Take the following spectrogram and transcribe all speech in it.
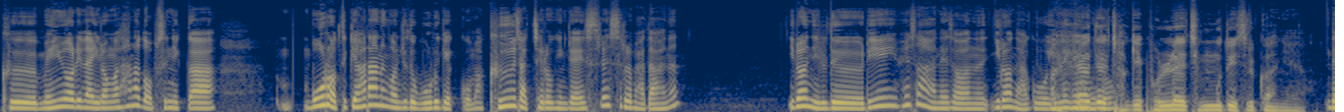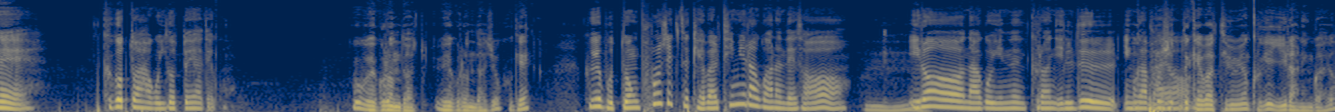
그 매뉴얼이나 이런 건 하나도 없으니까 뭘 어떻게 하라는 건지도 모르겠고 막 그 자체로 굉장히 스트레스를 받아 하는 이런 일들이 회사 안에서는 일어나고 아, 있는 해야 경우도 될 자기 본래 직무도 있을 거 아니에요. 네. 그것도 하고 이것도 해야 되고. 왜 그런다? 왜 그런다죠? 그게? 그게 보통 프로젝트 개발 팀이라고 하는 데서 음. 일어나고 있는 그런 일들인가 아, 봐요. 프로젝트 개발 팀이면 그게 일 아닌가요?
